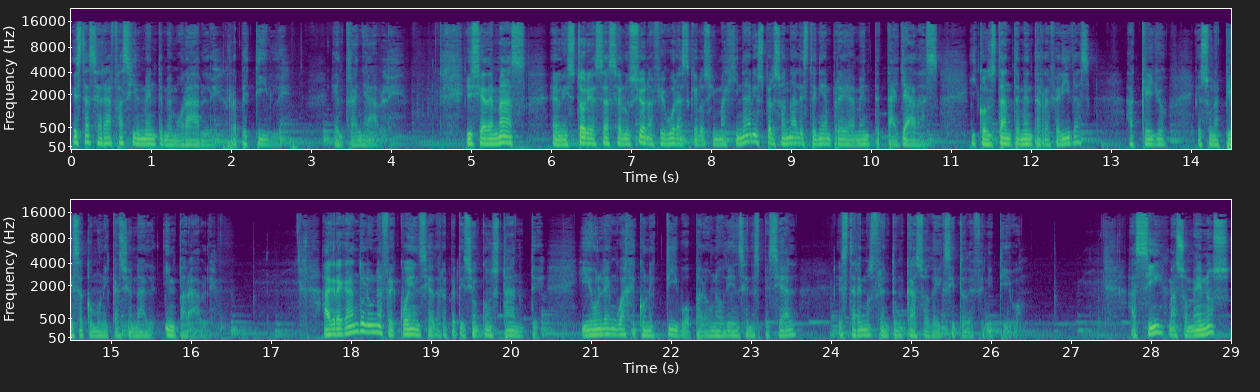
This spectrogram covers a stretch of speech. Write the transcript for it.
esta será fácilmente memorable, repetible, entrañable. Y si además en la historia se hace alusión a figuras que los imaginarios personales tenían previamente talladas y constantemente referidas, aquello es una pieza comunicacional imparable. Agregándole una frecuencia de repetición constante y un lenguaje conectivo para una audiencia en especial, estaremos frente a un caso de éxito definitivo. Así, más o menos,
